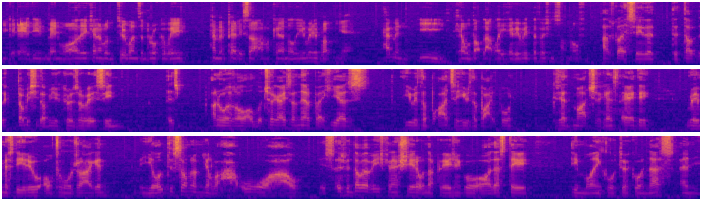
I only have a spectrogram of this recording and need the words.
you get Eddie and Benoit, they kind of were the two ones that broke away. Him and Perry Saturn were kind of the leeway, but Yeah. him and he held up that light heavyweight division, something awful. I was going to say that the, the WCW cruiserweight scene is. I know there's a lot of lucha guys in there, but he is. He was the. I'd say he was the backbone because he had matches against Eddie, Rey Mysterio, Ultimo Dragon, and you looked at some of them, and you're like, "Ah, wow. It's, it's when WWE's kind of share it on their page and go, oh, this day, Dean Malenko took on this, and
